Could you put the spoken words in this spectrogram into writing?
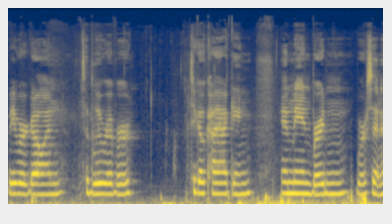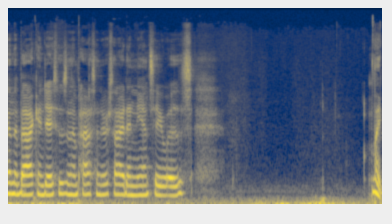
we were going to Blue River to go kayaking, and me and Braden were sitting in the back, and Jace was in the passenger side, and Nancy was like,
